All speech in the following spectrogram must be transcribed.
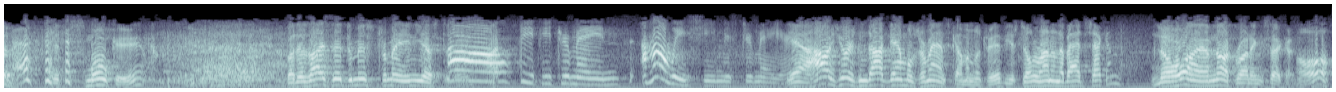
it's smoky. But as I said to Miss Tremaine yesterday, Oh, Fifi Tremaine. How is she, Mr. Mayor? Yeah, how's yours and Doc Gamble's romance coming, Latriv? You still running a bad second? no, I am not running second. Oh?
